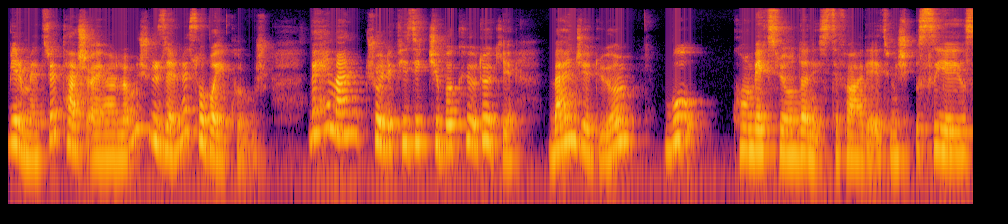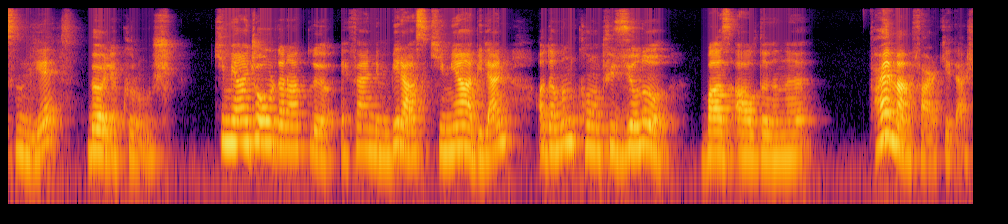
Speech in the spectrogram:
1 metre taş ayarlamış. Üzerine sobayı kurmuş. Ve hemen şöyle fizikçi bakıyor diyor ki bence diyor bu konveksiyondan istifade etmiş ısı yayılsın diye böyle kurmuş. Kimyacı oradan atlıyor. Efendim biraz kimya bilen adamın konfüzyonu baz aldığını hemen fark eder.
